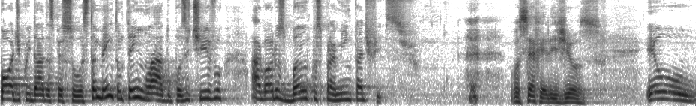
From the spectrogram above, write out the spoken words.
pode cuidar das pessoas também, então tem um lado positivo. Agora, os bancos, para mim, está difícil. Você é religioso? Eu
